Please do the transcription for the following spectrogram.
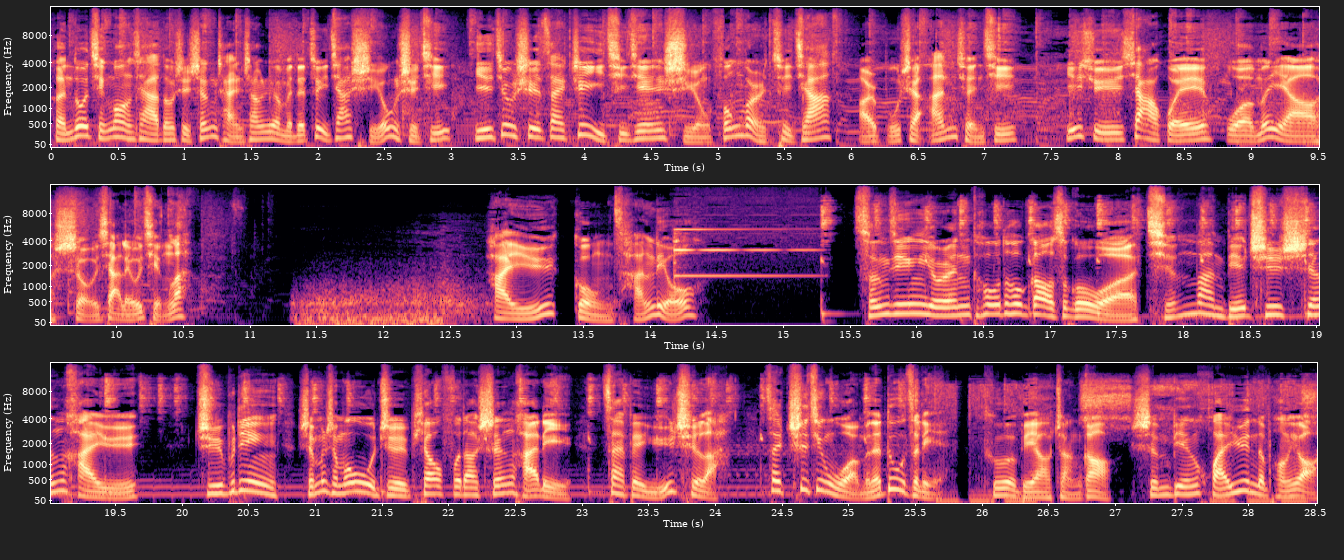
很多情况下都是生产商认为的最佳使用时期，也就是在这一期间使用风味最佳，而不是安全期。也许下回我们也要手下留情了。海鱼汞残留，曾经有人偷偷告诉过我，千万别吃深海鱼，指不定什么什么物质漂浮到深海里，再被鱼吃了，再吃进我们的肚子里。特别要转告身边怀孕的朋友，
